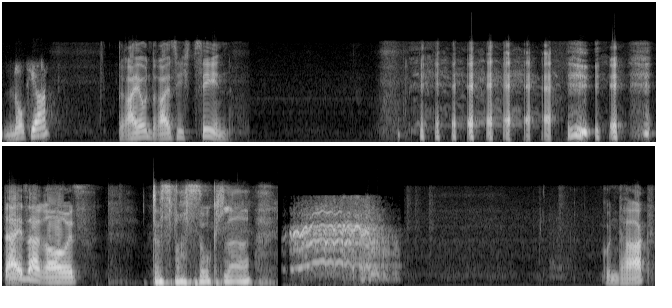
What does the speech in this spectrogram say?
Nokia? 3310. da ist er raus. Das war so klar. Guten Tag.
